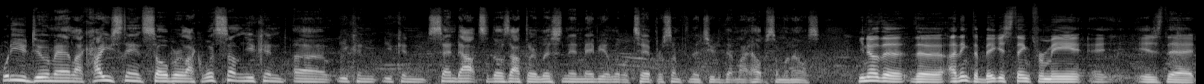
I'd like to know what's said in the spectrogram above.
what do you do, man? Like, how you staying sober? Like, what's something you can uh, you can you can send out to those out there listening? Maybe a little tip or something that you did that might help someone else. You know, the the I think the biggest thing for me is that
